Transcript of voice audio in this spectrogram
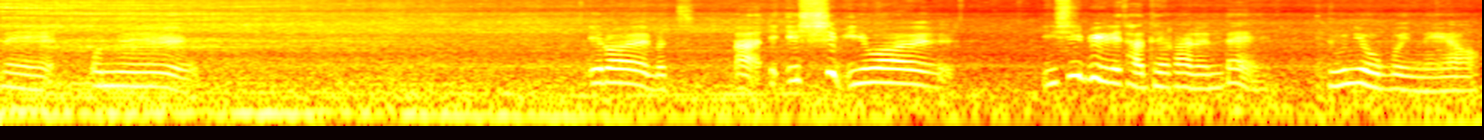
네, 오늘 1월 며칠, 아, 12월 20일이 다 돼가는데 눈이 오고 있네요.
